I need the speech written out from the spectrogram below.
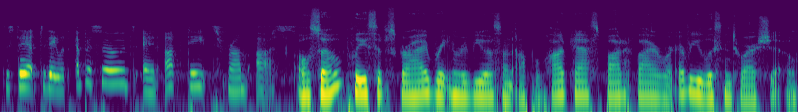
to stay up to date with episodes and updates from us. Also, please subscribe, rate, and review us on Apple Podcasts, Spotify, or wherever you listen to our show.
